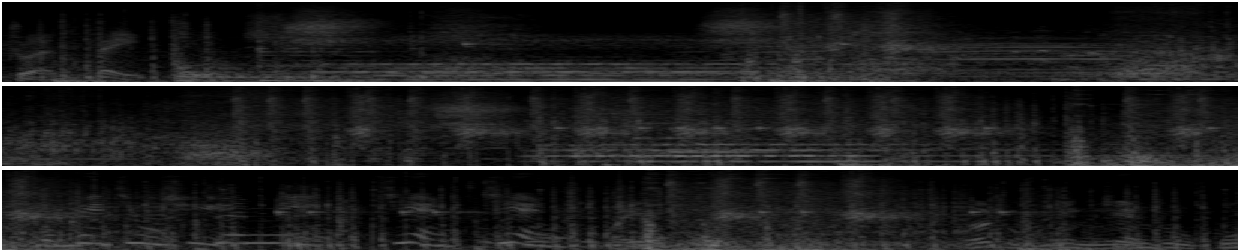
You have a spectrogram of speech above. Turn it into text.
准备就绪。准备就绪，遵命。建筑建筑。何种命令？建筑工，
